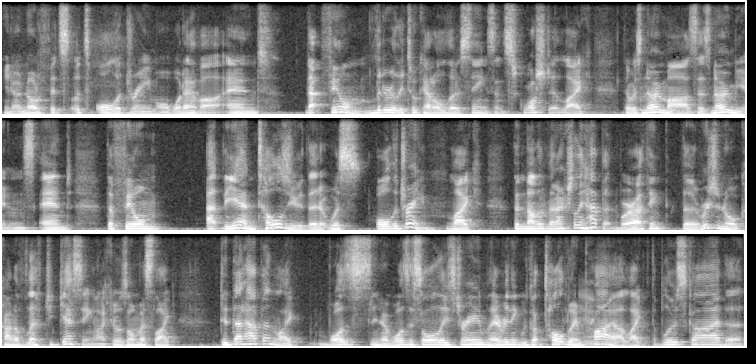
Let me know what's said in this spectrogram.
you know, not if it's it's all a dream or whatever. And that film literally took out all those things and squashed it. Like there was no Mars, there's no mutants, and the film at the end tells you that it was all a dream. Like that none of it actually happened. Where I think the original kind of left you guessing. Like it was almost like, did that happen? Like was you know was this all these dream? Everything we got told to him Yeah. prior, like the blue sky, the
